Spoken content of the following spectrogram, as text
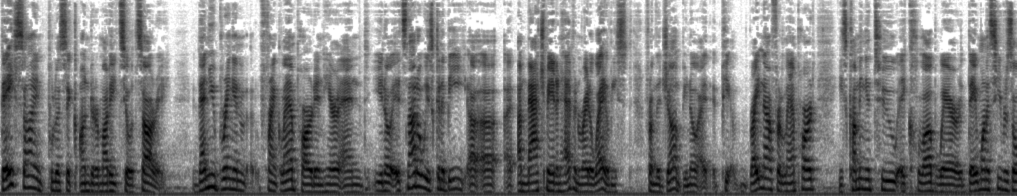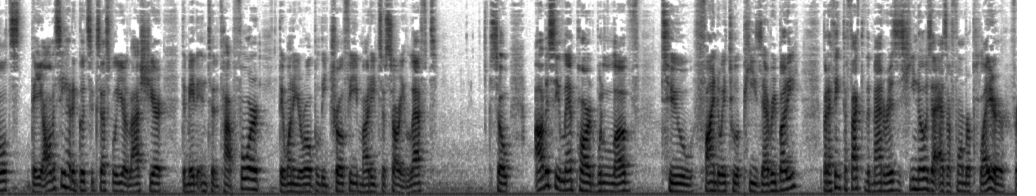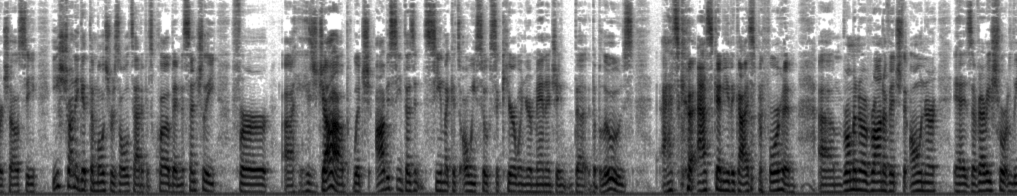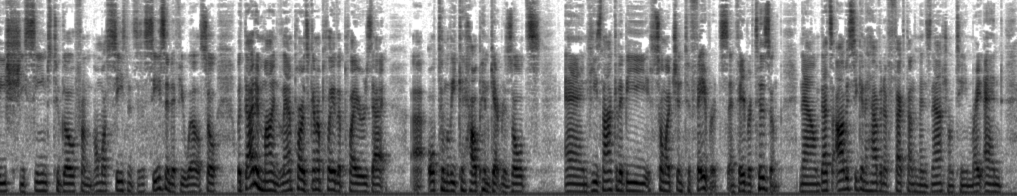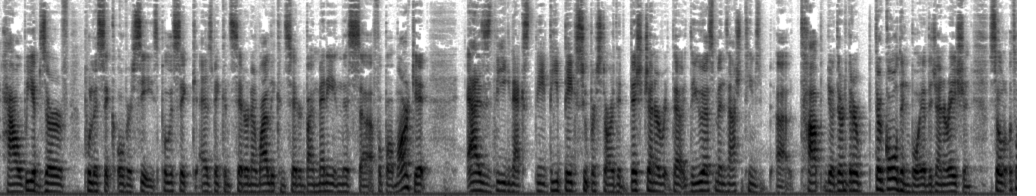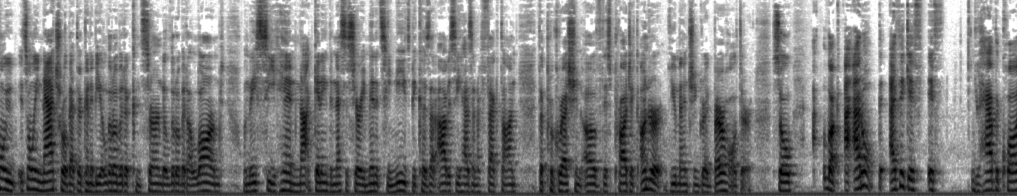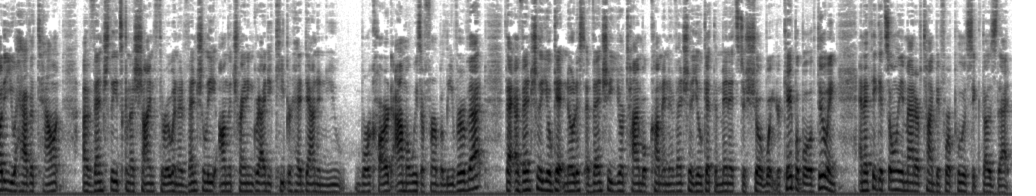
They signed Pulisic under Maurizio Sarri Then you bring in Frank Lampard in here, and you know it's not always going to be a, a, a, match made in heaven right away. At least from the jump, you know, right now for Lampard, he's coming into a club where they want to see results. They obviously had a good, successful year last year. They made it into the top four. They won a Europa League trophy. Maurizio Sarri left, so obviously Lampard would love to find a way to appease everybody. But I think the fact of the matter is, is he knows that as a former player for Chelsea, he's trying to get the most results out of his club, and essentially for uh, his job, which obviously doesn't seem like it's always so secure when you're managing the the Blues. Ask ask any of the guys before him. Um, Roman Abramovich, the owner, has a very short leash. She seems to go from almost season to season, if you will. So with that in mind, Lampard's going to play the players that uh, ultimately can help him get results and he's not going to be so much into favorites and favoritism. Now, that's obviously going to have an effect on the men's national team, right? And how we observe Pulisic overseas. Pulisic has been considered and widely considered by many in this uh, football market as the next the, the big superstar that this gener the, the U.S. men's national team's uh, top you know, they're they're they're golden boy of the generation. So it's only it's only natural that they're going to be a little bit concerned, a little bit alarmed when they see him not getting the necessary minutes he needs because that obviously has an effect on the progression of this project under you mentioned Greg Berhalter. So look, I, I don't I think if if you have the quality, you have the talent. Eventually, it's going to shine through, and eventually, on the training ground, you keep your head down and you work hard. I'm always a firm believer of that. That eventually you'll get noticed. Eventually, your time will come, and eventually, you'll get the minutes to show what you're capable of doing. And I think it's only a matter of time before Pulisic does that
